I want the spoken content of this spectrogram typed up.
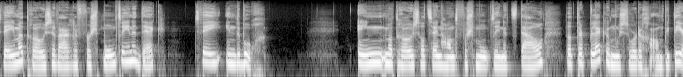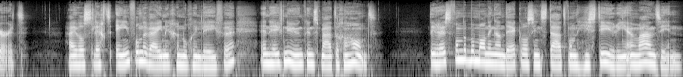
Twee matrozen waren versmolten in het dek, twee in de boeg. Eén matroos had zijn hand versmolten in het staal dat ter plekke moest worden geamputeerd. Hij was slechts één van de weinigen nog in leven en heeft nu een kunstmatige hand. De rest van de bemanning aan dek was in staat van hysterie en waanzin.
